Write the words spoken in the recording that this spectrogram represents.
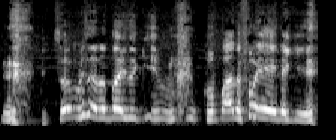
Somos 02 aqui. O culpado foi ele aqui.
